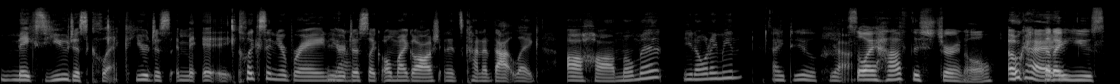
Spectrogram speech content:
makes you just click? You're just it, it, clicks in your brain. You're just like, oh my gosh, and it's kind of that like aha moment. You know what I mean? I do. Yeah. So I have this journal Okay. that I use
